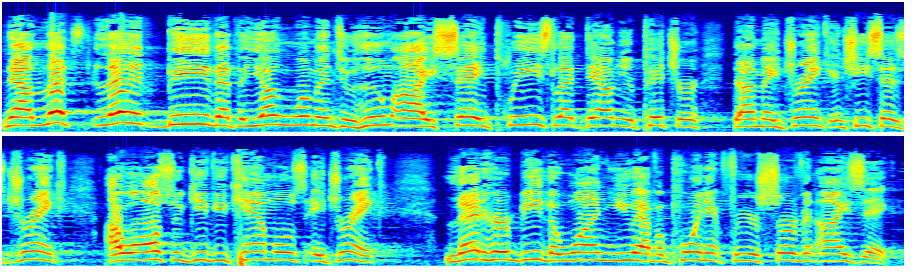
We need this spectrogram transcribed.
Now let let it be that the young woman to whom I say, Please let down your pitcher that I may drink, and she says, Drink, I will also give you camels a drink. Let her be the one you have appointed for your servant Isaac.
